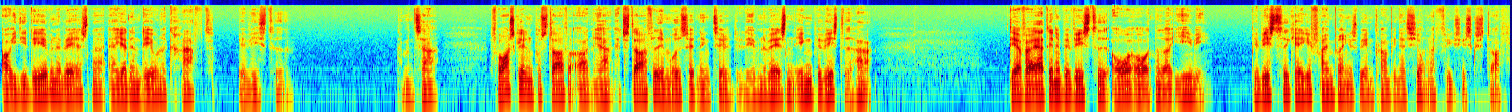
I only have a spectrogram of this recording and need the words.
og i de levende væsener er jeg den levende kraft, bevidstheden. Kommentar. Forskellen på stof og ånd er, at stoffet i modsætning til det levende væsen ingen bevidsthed har. Derfor er denne bevidsthed overordnet og evig. Bevidsthed kan ikke frembringes ved en kombination af fysisk stof.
